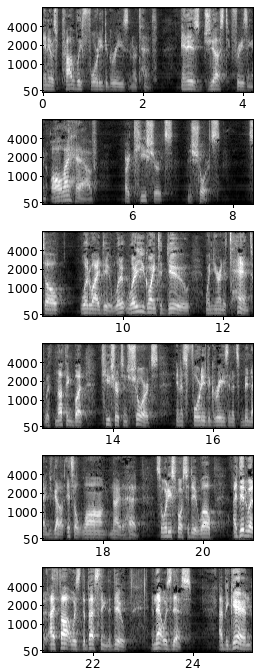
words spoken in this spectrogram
And it was probably 40 degrees in our tent. And it is just freezing. And all I have are t shirts and shorts. So, what do I do? What, what are you going to do when you're in a tent with nothing but t shirts and shorts and it's 40 degrees and it's midnight? You've got a, it's a long night ahead. So, what are you supposed to do? Well, I did what I thought was the best thing to do, and that was this. I began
